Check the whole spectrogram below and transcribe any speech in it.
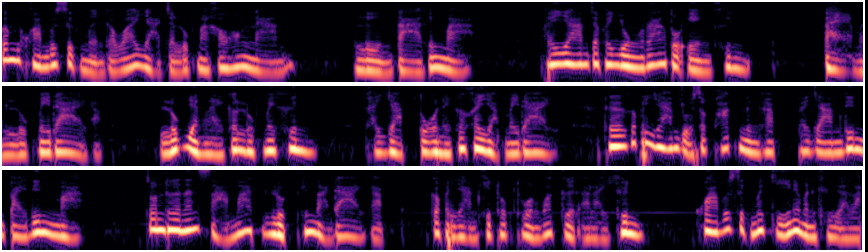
ก็มีความรู้สึกเหมือนกับว่าอยากจะลุกมาเข้าห้องน้ำลืมตาขึ้นมา พยายามจะพยุงร่างตัวเองขึ้น แต่มันลุกไม่ได้ครับ ลุกยังไงก็ลุกไม่ขึ้น ขยับตัวเนี่ยก็ขยับไม่ได้ เธอก็พยายามอยู่สักพักหนึ่งครับ พยายามดิ้นไปดิ้นมา จนเธอนั้นสามารถหลุดขึ้นมาได้ครับ ก็พยายามคิดทบทวนว่าเกิดอะไรขึ้น ความรู้สึกเมื่อกี้เนี่ยมันคืออะไร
